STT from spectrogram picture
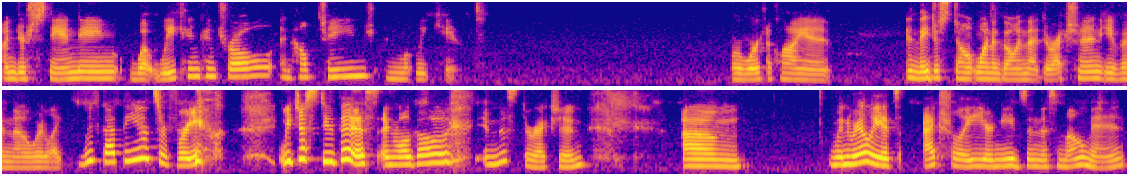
understanding what we can control and help change and what we can't? Or work with a client and they just don't want to go in that direction, even though we're like, we've got the answer for you. we just do this and we'll go in this direction. Um, when really it's actually your needs in this moment,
